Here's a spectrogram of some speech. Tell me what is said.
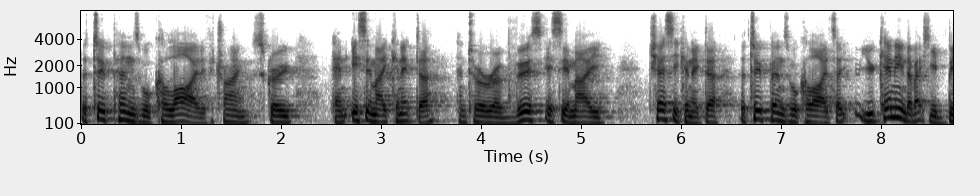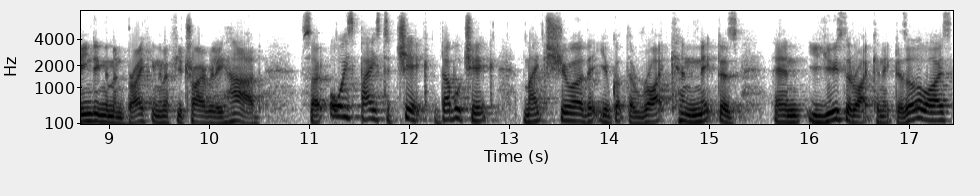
the two pins will collide if you try and screw an SMA connector into a reverse SMA chassis connector, the two pins will collide. So you can end up actually bending them and breaking them if you try really hard. So always pays to check, double check, make sure that you've got the right connectors and you use the right connectors. Otherwise,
